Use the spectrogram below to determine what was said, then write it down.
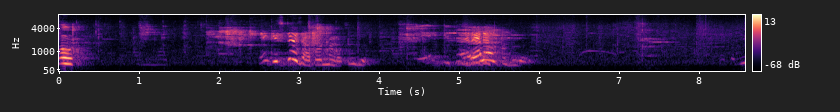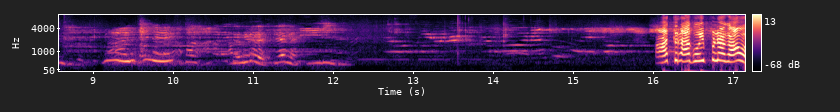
ಓ ಆತರ ಆತರಾಗ ಇಪ್ಪನಾಗ ಅವ?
